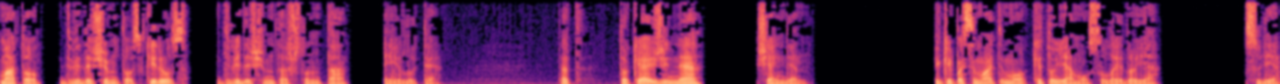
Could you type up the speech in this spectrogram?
Mato 20 skyriaus 28 eilutė. Tad tokia žinia šiandien. Iki pasimatymo kitoje mūsų laidoje. Sudė.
